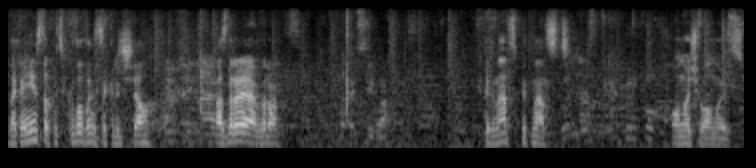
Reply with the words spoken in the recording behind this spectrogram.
Наконец-то хоть кто-то закричал. Поздравляю, бро. Спасибо. 13-15. Он очень волнуется.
